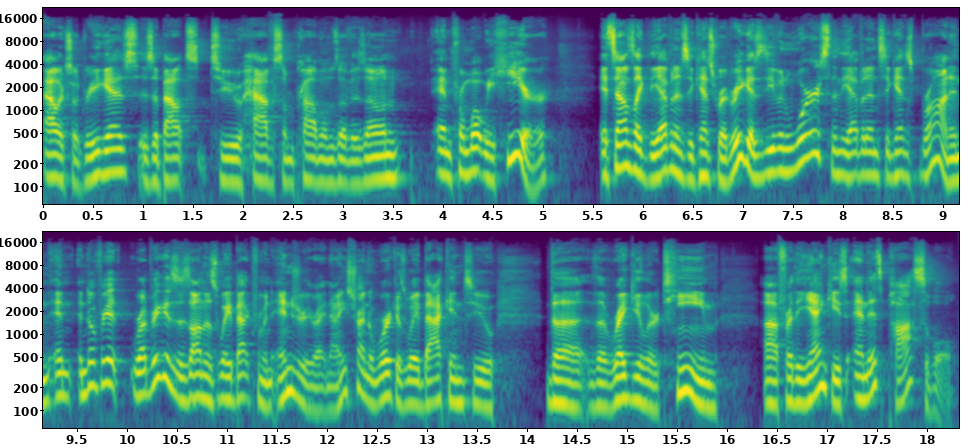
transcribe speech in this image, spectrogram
Alex Rodriguez is about to have some problems of his own. And from what we hear, it sounds like the evidence against Rodriguez is even worse than the evidence against Braun. And, and, and don't forget, Rodriguez is on his way back from an injury right now. He's trying to work his way back into the the regular team uh, for the Yankees, and it's possible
